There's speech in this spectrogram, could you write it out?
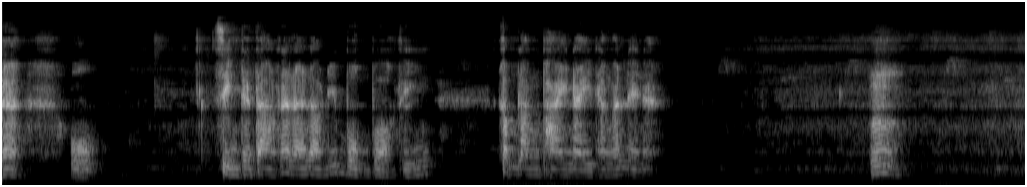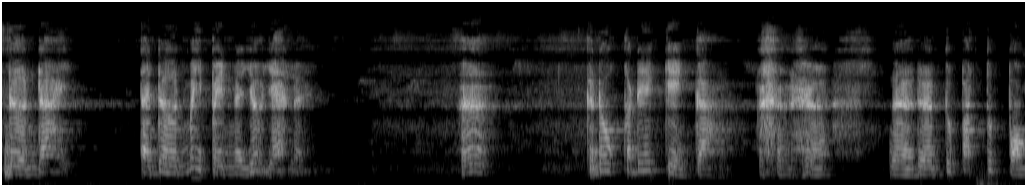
นะโอ้สิ่งต่างๆทั้งหลายเหล่านี้บ่งบอกถึงกำลังภายในทางนั้นเลยนะ อืม เดินได้ แต่เดินไม่เป็นนะเยอะแยะเลยอ่ากระดกกระเดกเก่งกัง นะเดินตุปัดตุปอง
